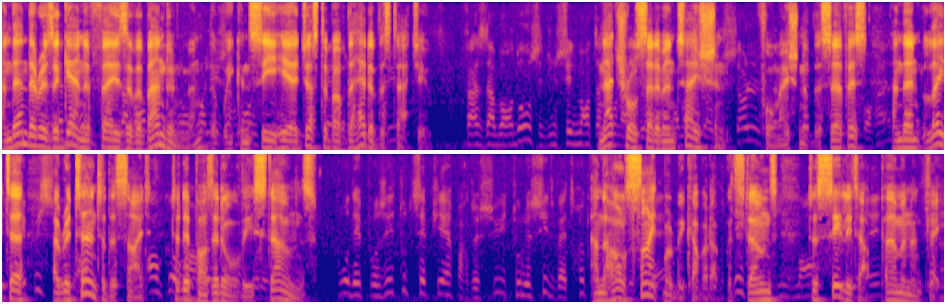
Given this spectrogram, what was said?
And then there is again a phase of abandonment that we can see here just above the head of the statue. Natural sedimentation, formation of the surface, and then later a return to the site to deposit all these stones. And the whole site will be covered up with stones to seal it up permanently.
